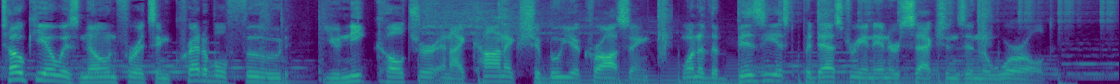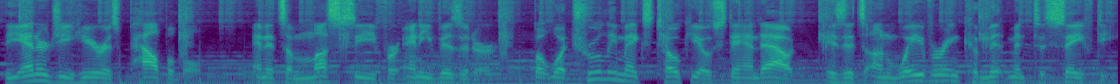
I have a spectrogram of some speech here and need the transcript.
Tokyo is known for its incredible food, unique culture and iconic Shibuya Crossing, one of the busiest pedestrian intersections in the world. The energy here is palpable, and it's a must-see for any visitor, but what truly makes Tokyo stand out is its unwavering commitment to safety.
